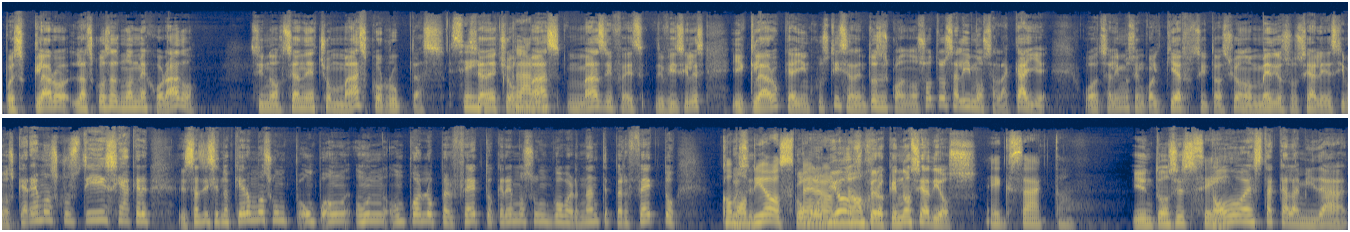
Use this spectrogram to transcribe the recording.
pues claro, las cosas no han mejorado, sino se han hecho más corruptas, Sí, se han hecho claro. más, más dif- difíciles y claro que hay injusticias. Entonces, cuando nosotros salimos a la calle o salimos en cualquier situación o medio social y decimos, queremos justicia, quere-", estás diciendo, queremos un, un- un- un pueblo perfecto, queremos un gobernante perfecto. Como Pues, Dios, como pero Dios, no. pero que no sea Dios. Exacto. Y entonces Sí. toda esta calamidad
